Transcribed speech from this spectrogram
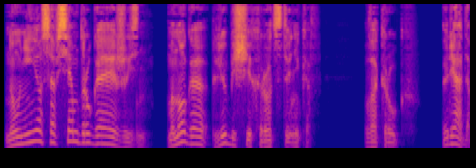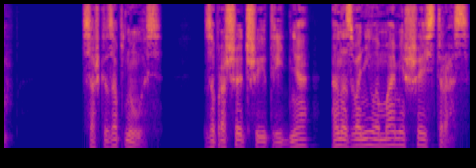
Но у нее совсем другая жизнь, много любящих родственников. Вокруг, рядом. Сашка запнулась. За прошедшие три дня она звонила маме шесть раз,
